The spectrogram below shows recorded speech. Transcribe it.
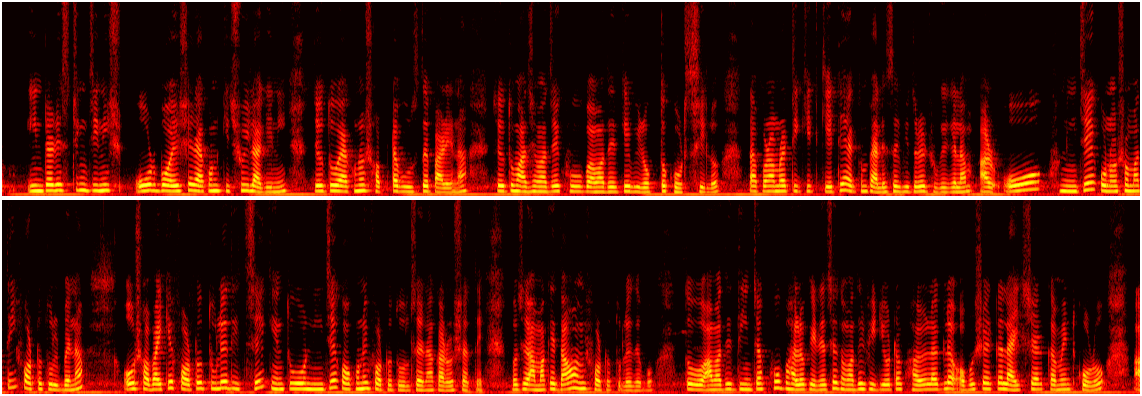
ইন্টারেস্টিং জিনিস ওর বয়সের এখন কিছুই লাগেনি, যেহেতু এখনও সবটা বুঝতে পারে না, সেহেতু মাঝে মাঝে খুব আমাদেরকে বিরক্ত করছিল। তারপর আমরা টিকিট কেটে একদম প্যালেসের ভিতরে ঢুকে গেলাম, আর ও নিজে কোনো সময়তেই ফটো তুলবে না। ও সবাইকে ফটো তুলে দিচ্ছে, কিন্তু ও নিজে কখনোই ফটো তুলছে না কারোর সাথে। বলছে, আমাকে দাও, আমি ফটো তুলে দেবো। তো আমাদের দিনটা খুব ভালো কেটেছে। তোমাদের ভিডিওটা ভালো লাগলে অবশ্যই একটা লাইক শেয়ার কমেন্ট করো।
